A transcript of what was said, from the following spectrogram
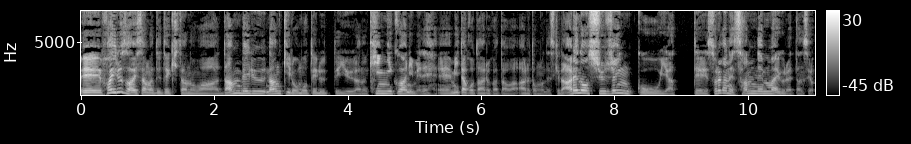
えー、ファイルズ愛さんが出てきたのは、ダンベル何キロ持てるっていう、あの、筋肉アニメね、えー、見たことある方はあると思うんですけど、あれの主人公をやって、それがね、3年前ぐらいやったんですよ。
